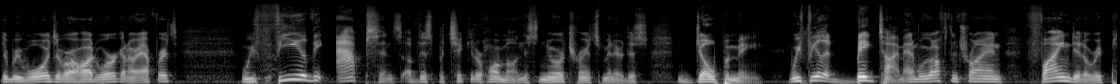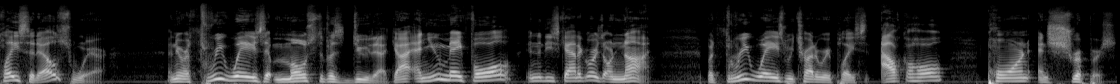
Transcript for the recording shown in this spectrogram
the rewards of our hard work and our efforts, we feel the absence of this particular hormone, this neurotransmitter, this dopamine. We feel it big time, and we often try and find it or replace it elsewhere. And there are three ways that most of us do that, guy. And you may fall into these categories or not. But three ways we try to replace it alcohol, porn, and strippers.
